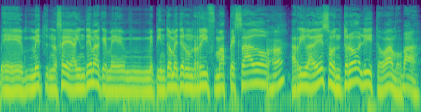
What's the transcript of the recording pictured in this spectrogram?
eh, meto- no sé, hay un tema que me, me pintó meter un riff más pesado Ajá. arriba de eso, entró, listo, vamos. Va.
